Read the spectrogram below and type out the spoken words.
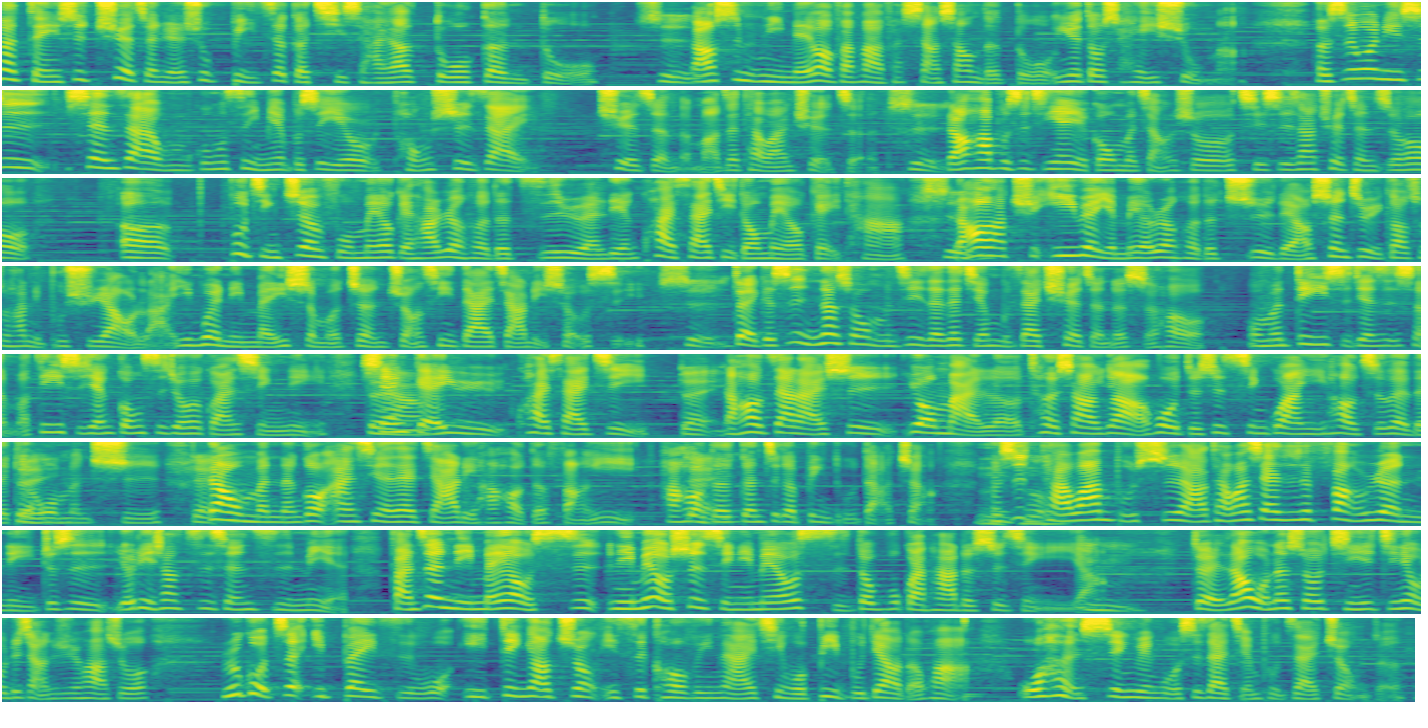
那等于是确诊人数比这个其实还要多更多，是，然后是你没有办法想象的多，因为都是黑数嘛。可是问题是，现在我们公司里面不是也有同事在确诊的嘛，在台湾确诊，是，然后他不是今天也跟我们讲说，其实他确诊之后。呃，不仅政府没有给他任何的资源，连快筛剂都没有给他，然后他去医院也没有任何的治疗，甚至于告诉他你不需要来，因为你没什么症状，请你待在家里休息。是对，可是你那时候我们记得在柬埔寨确诊的时候，我们第一时间是什么？第一时间公司就会关心你，先给予快筛剂，对，然后再来是又买了特效药或者是新冠一号之类的给我们吃，让我们能够安心的在家里好好的防疫，好好的跟这个病毒打仗。可是台湾不是啊，台湾现在就是放任你，就是有点像自生自灭，反正你没有事，你没有事情，你没有死，都不关他的事情一样。对，然后我那时候其实今天我就讲这句话说，如果这一辈子我一定要中一次 COVID nineteen，我避不掉的话，我很幸运，我是在柬埔寨中的，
